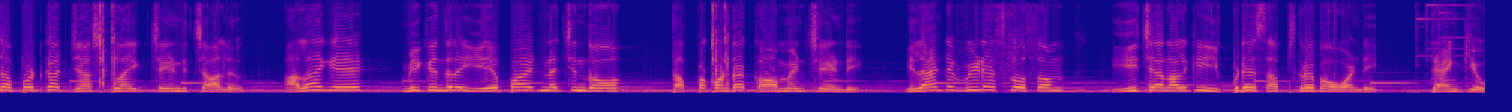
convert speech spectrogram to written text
సపోర్ట్గా జస్ట్ లైక్ చేయండి చాలు. అలాగే మీకు ఇందులో ఏ పాయింట్ నచ్చిందో తప్పకుండా కామెంట్ చేయండి. ఇలాంటి వీడియోస్ కోసం ఈ ఛానల్కి ఇప్పుడే సబ్స్క్రైబ్ అవ్వండి. థ్యాంక్ యూ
